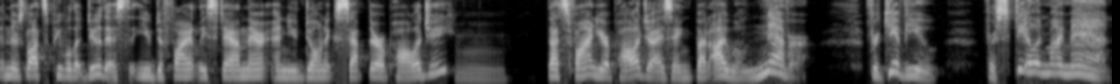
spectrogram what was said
and there's lots of people that do this, that you defiantly stand there and you don't accept their apology, mm. that's fine. You're apologizing, but I will never forgive you for stealing my man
